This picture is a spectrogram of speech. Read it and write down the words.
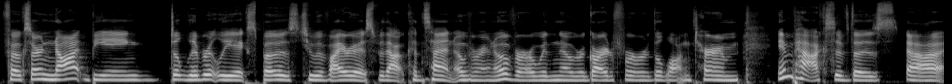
folks are not being deliberately exposed to a virus without consent over and over with no regard for the long term impacts of those, uh,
